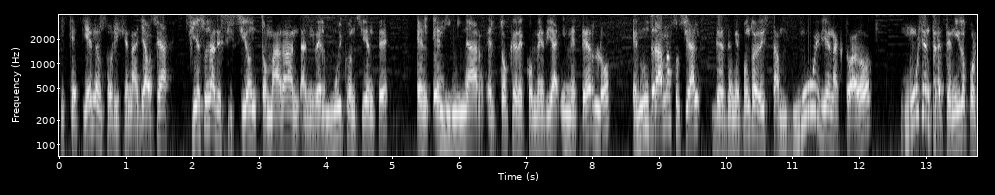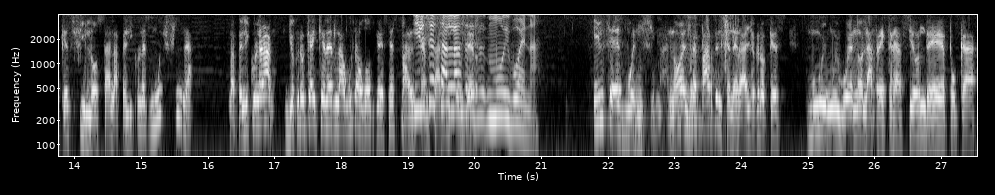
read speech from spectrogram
y que tienen su origen allá. O sea, si es una decisión tomada a, nivel muy consciente el eliminar el toque de comedia y meterlo en un drama social, desde mi punto de vista, muy bien actuado, muy entretenido porque es filosa, la película es muy fina. La película, yo creo que hay que verla una o dos veces para Ilse Salas es muy buena. Ilse es buenísima, ¿no? El reparto en general yo creo que es muy, muy bueno. La recreación de época,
